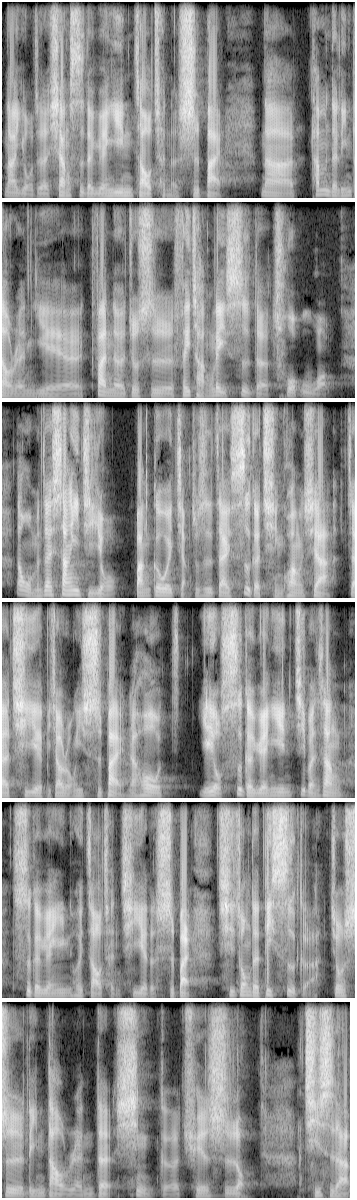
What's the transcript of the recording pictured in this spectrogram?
那有着相似的原因造成了失败。那他们的领导人也犯了就是非常类似的错误哦。那我们在上一集有帮各位讲，就是在四个情况下，在企业比较容易失败，然后也有四个原因，基本上四个原因会造成企业的失败。其中的第四个啊，就是领导人的性格缺失哦。其实啊，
